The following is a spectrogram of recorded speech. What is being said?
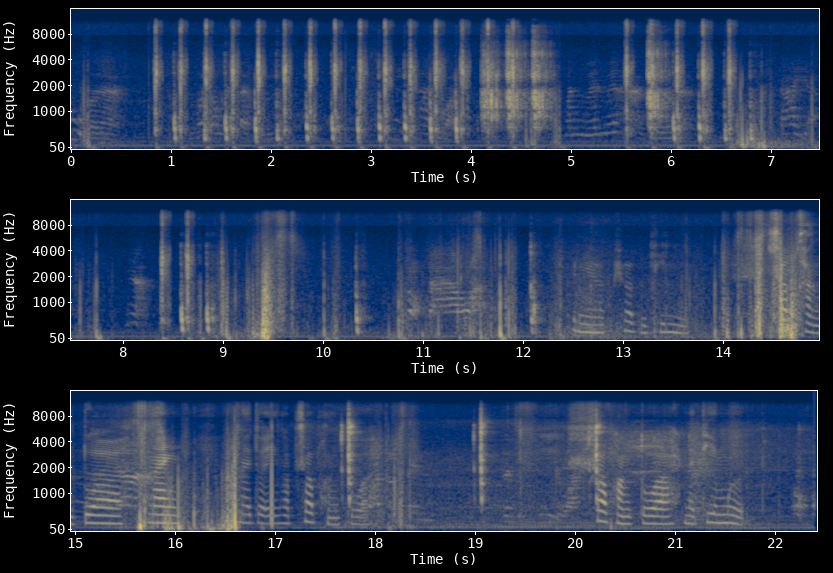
ถูกเลยนะหรือว่าต้องเป็นแบบนี้ไม่ใช่ว่ะมันเว้นไว้ห่างเลยอะมันใกล้อะเนี่ยดอกดาวอะ เป็ นไงครับชอบอยู่ที่นี่ชอบขังตัวในในตัวเองครับชอบขังตัว ชอบขังตัวในที่มืดโอ้โห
